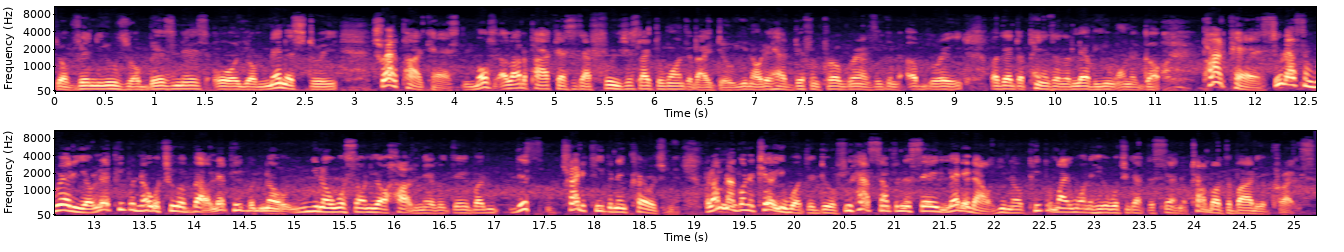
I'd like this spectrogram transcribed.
your venues, your business, or your ministry, try podcasting. Most a lot of podcasts are free, just like the one that I do. You know, they have different programs you can upgrade, but that depends on the level you want to go. Podcast, shoot out some radio, let people know what you're about, let people know you know what's on your heart and everything. But this, try to keep an encouragement. But I'm not going to tell you what to do. If you have something to say, let it out. You know, people might want to hear what you got to say. I'm talking about the body body of Christ.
